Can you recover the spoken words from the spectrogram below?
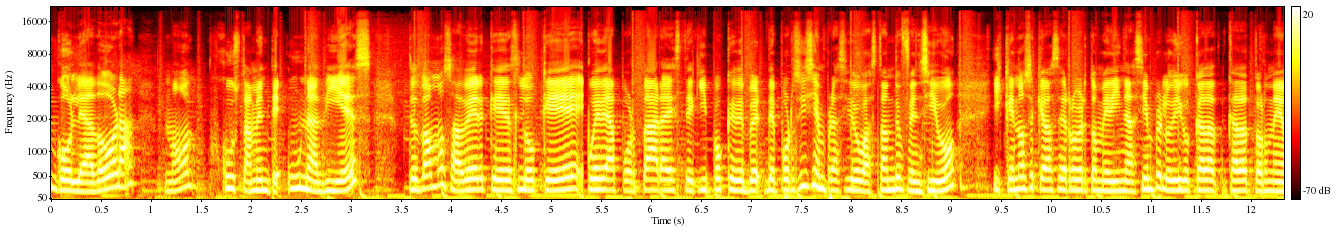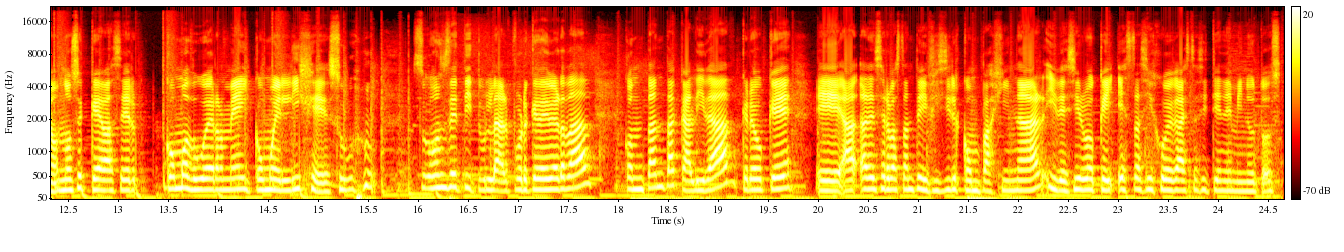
goleadora, ¿no? Justamente una 10. Entonces vamos a ver qué es lo que puede aportar a este equipo que de, por sí siempre ha sido bastante ofensivo y que no sé qué va a hacer Roberto Medina. Siempre lo digo cada, cada torneo. No sé qué va a hacer, cómo duerme y cómo elige su, su once titular. Porque de verdad con tanta calidad, creo que eh, ha, de ser bastante difícil compaginar y decir, ok, esta sí juega, esta sí tiene minutos.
